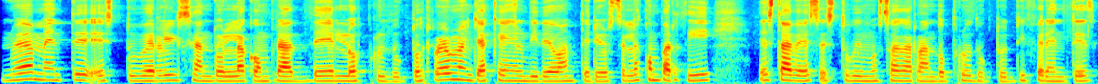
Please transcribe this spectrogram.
Nuevamente estuve realizando la compra de los productos Revlon ya que en el video anterior se las compartí. Esta vez estuvimos agarrando productos diferentes.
